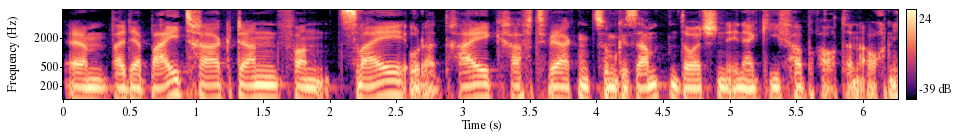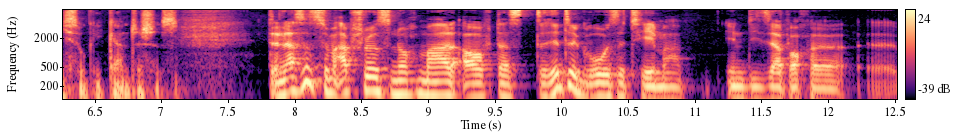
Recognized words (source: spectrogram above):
ähm, weil der Beitrag dann von zwei oder drei Kraftwerken zum gesamten deutschen Energieverbrauch dann auch nicht so gigantisch ist. Dann lass uns zum Abschluss nochmal auf das dritte große Thema in dieser Woche äh,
